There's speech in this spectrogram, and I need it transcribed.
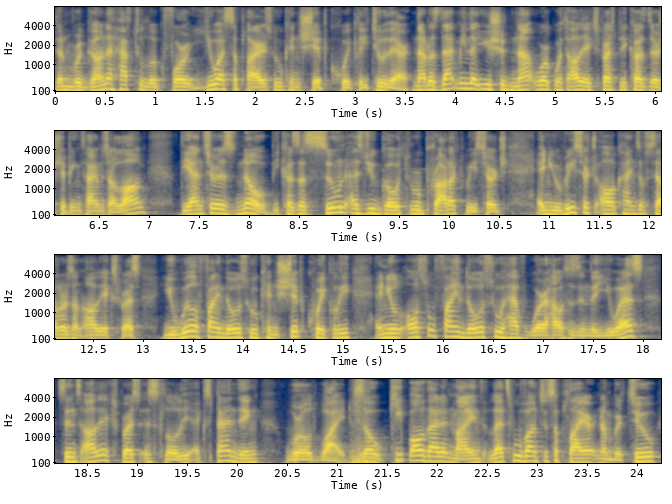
then we're going to have to look for US suppliers who can ship quickly to there. Now, does that mean that you should not work with AliExpress because their shipping times are long? The answer is no, because as soon as you go through product research and you research all kinds of sellers on AliExpress, you will find those who can ship quickly and you'll also find those who have warehouses in the US since AliExpress is slowly expanding worldwide. So keep all that in mind. Let's move on to supplier number two,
